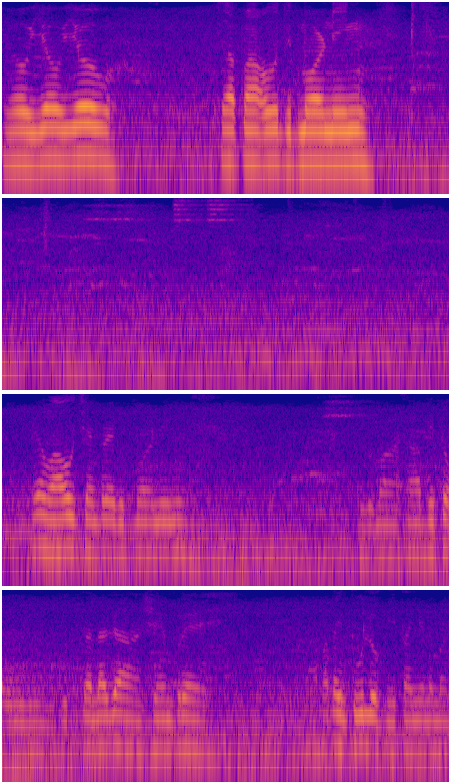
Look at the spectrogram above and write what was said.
Yo, yo, yo. What's up mga ko? Good morning. Yo mga ko, syempre good morning. Hindi ko makasabi to kung good talaga. Syempre, dapat tayong tulog. Kita nyo naman.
